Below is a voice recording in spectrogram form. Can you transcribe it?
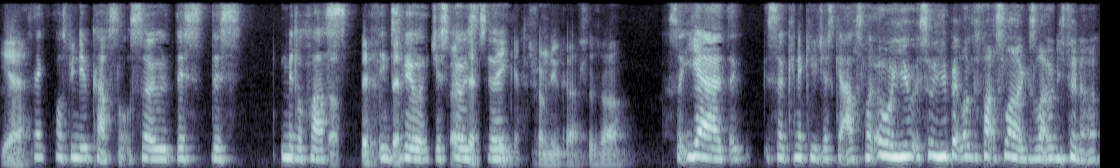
Yeah. think possibly Newcastle. So this this middle class Biff- Biff- interviewer just uh, goes Biff to from Newcastle as well. so yeah, so Kenickie just get asked like, oh, you so you a bit like the Fat Slags, like only thinner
